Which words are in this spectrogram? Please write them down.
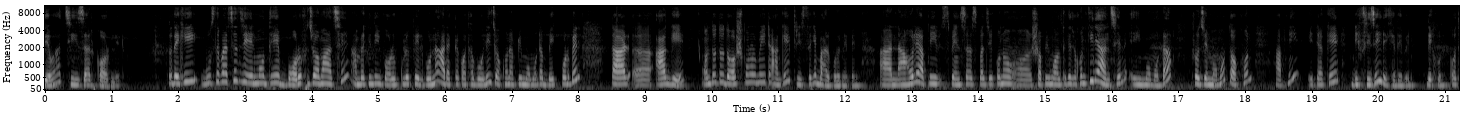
দেওয়া চিজ আর কর্নের। তো দেখি, বুঝতে পারছেন যে এর মধ্যে বরফ জমা আছে। আমরা কিন্তু এই বরফগুলো ফেলব না। আর একটা কথা বলি, যখন আপনি মোমোটা বেক করবেন, তার আগে, অন্তত দশ পনেরো মিনিট আগে ফ্রিজ থেকে বার করে নেবেন। আর না হলে আপনি স্পেন্সার্স বা যে কোনো শপিং মল থেকে যখন কিনে আনছেন এই মোমোটা ফ্রোজেন মোমো, তখন আপনি এটাকে ডিপ ফ্রিজেই রেখে দেবেন। দেখুন কত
